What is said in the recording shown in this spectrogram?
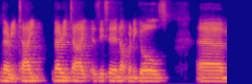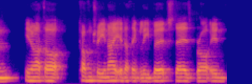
Very tight, very tight. As you say, not many goals. Um, you know, I thought Coventry United, I think Lee Birch there's brought in,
